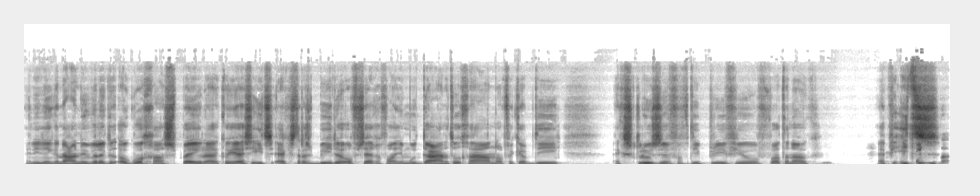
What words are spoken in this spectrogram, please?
En die denken, nou, nu wil ik dit ook wel gaan spelen. Kun jij ze iets extra's bieden of zeggen van je moet daar naartoe gaan of ik heb die exclusive of die preview of wat dan ook? Heb je iets? Ik,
